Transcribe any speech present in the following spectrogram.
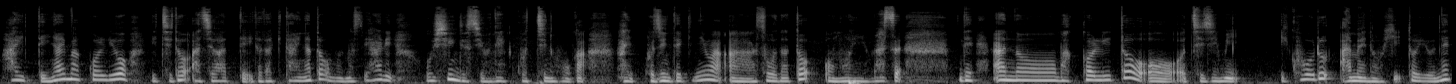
入っていないマッコリを一度味わっていただきたいなと思います。やはり美味しいんですよねこっちの方が。はい個人的にはあそうだと思います。であのマッコリと縮みイコール雨の日というね、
